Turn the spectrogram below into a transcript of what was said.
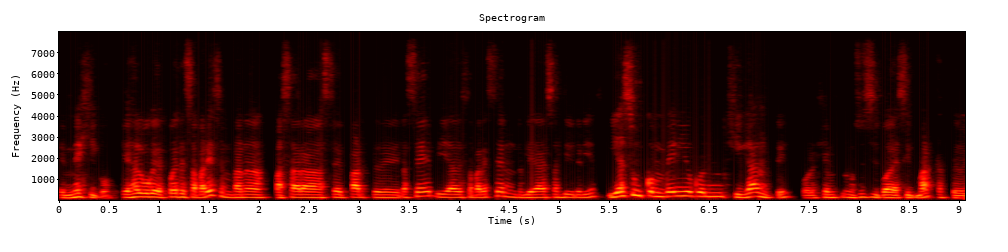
en México, que es algo que después desaparecen, van a pasar a ser parte de la SEP y a desaparecer en realidad esas librerías. Y hace un convenio con un gigante, por ejemplo, no sé si puedo decir marcas, pero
